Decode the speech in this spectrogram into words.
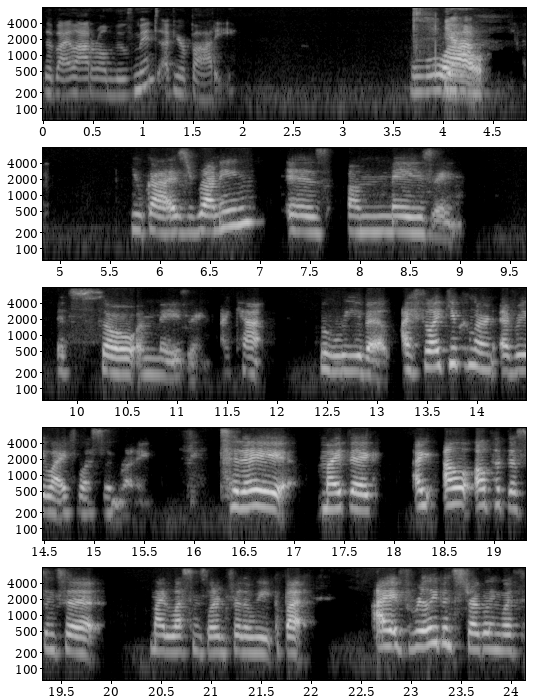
the bilateral movement of your body. wow. You guys, running is amazing. It's so amazing. I can't believe it. I feel like you can learn every life lesson running. Today, my big I I'll I'll put this into my lessons learned for the week, but I've really been struggling with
